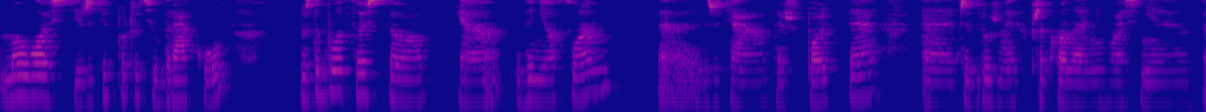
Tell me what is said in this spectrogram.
małości, życie w poczuciu braku, że to było coś, co ja wyniosłam e, z życia też w Polsce, czy z różnych przekonań właśnie w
